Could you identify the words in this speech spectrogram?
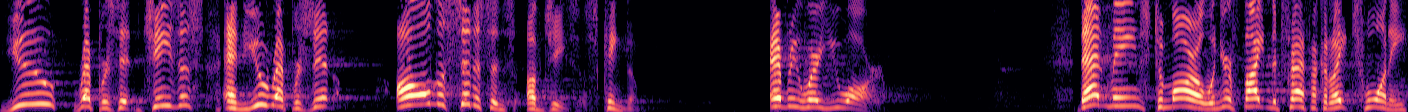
You represent Jesus and you represent all the citizens of Jesus' kingdom, everywhere you are. That means tomorrow when you're fighting the traffic at 820,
